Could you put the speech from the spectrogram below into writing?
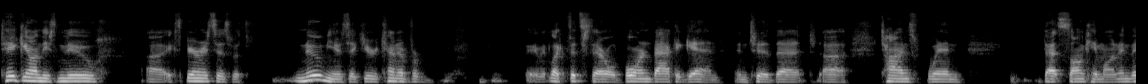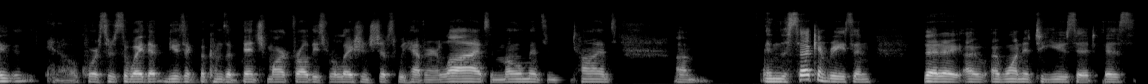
taking on these new uh, experiences with new music you're kind of like Fitzgerald, born back again into that uh, times when that song came on. And they, you know, of course, there's the way that music becomes a benchmark for all these relationships we have in our lives and moments and times. Um, and the second reason that I, I, I, wanted to use it is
